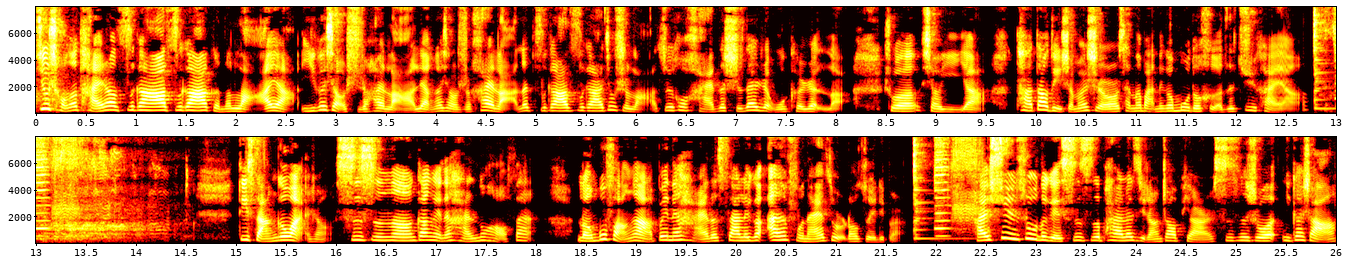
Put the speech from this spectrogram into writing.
就瞅那台上吱嘎吱嘎搁那拉呀，一个小时还拉，两个小时还拉，那吱嘎吱嘎就是拉。最后孩子实在忍无可忍了，说：“小姨呀，他到底什么时候才能把那个木头盒子锯开呀？” 第三个晚上，思思呢刚给那孩子弄好饭，冷不防啊被那孩子塞了一个安抚奶嘴到嘴里边。还迅速的给思思拍了几张照片。思思说：“你干啥？”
